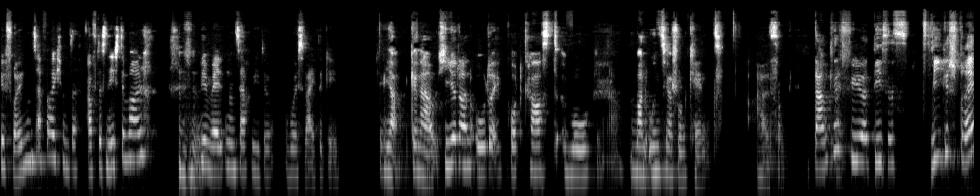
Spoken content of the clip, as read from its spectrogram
wir freuen uns auf euch und auf das nächste Mal. Wir melden uns auch wieder, wo es weitergeht. Genau. Ja, genau. Hier dann oder im Podcast, wo genau. man uns ja schon kennt. Also, danke für dieses Zwiegespräch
